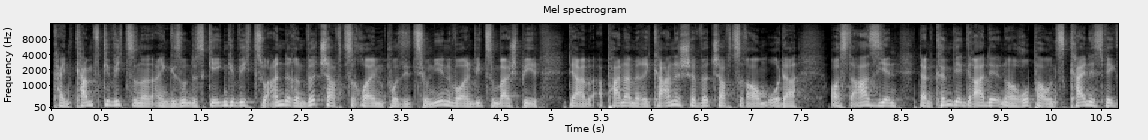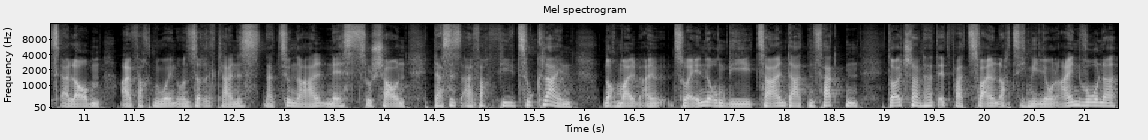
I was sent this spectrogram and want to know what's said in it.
kein Kampfgewicht, sondern ein gesundes Gegengewicht zu anderen Wirtschaftsräumen positionieren wollen, wie zum Beispiel der panamerikanische Wirtschaftsraum oder Ostasien, dann können wir gerade in Europa uns keineswegs erlauben, einfach nur in unser kleines Nationalnest zu schauen. Das ist einfach viel zu klein. Nochmal zur Erinnerung die Zahlen, Daten, Fakten. Deutschland hat etwa 82 Millionen Einwohner. Einwohner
